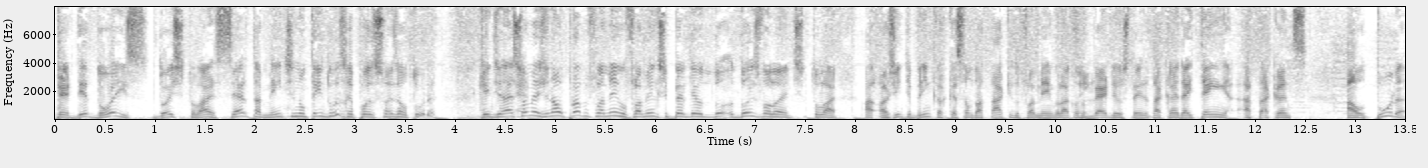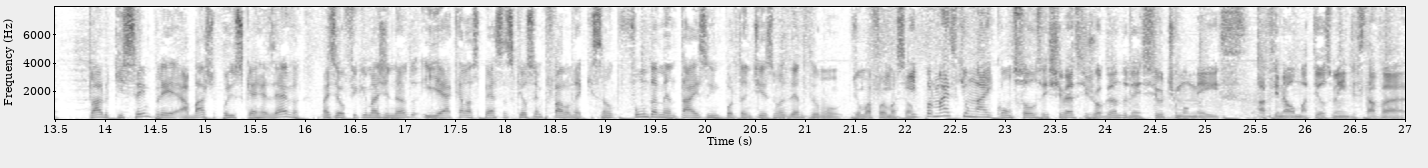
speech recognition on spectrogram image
Perder dois, dois titulares, certamente não tem duas reposições à altura. Quem dirá é só imaginar o próprio Flamengo. O Flamengo se perdeu do- dois volantes titular. A, a gente brinca com a questão do ataque do Flamengo lá, quando Sim. perde os três atacantes, aí tem atacantes à altura. Claro que sempre é abaixo, por isso que é reserva, mas eu fico imaginando, e é aquelas peças que eu sempre falo, né? Que são fundamentais e importantíssimas dentro de, de uma formação. E por mais que o Maicon Souza estivesse jogando nesse último mês, afinal o Matheus Mendes estava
